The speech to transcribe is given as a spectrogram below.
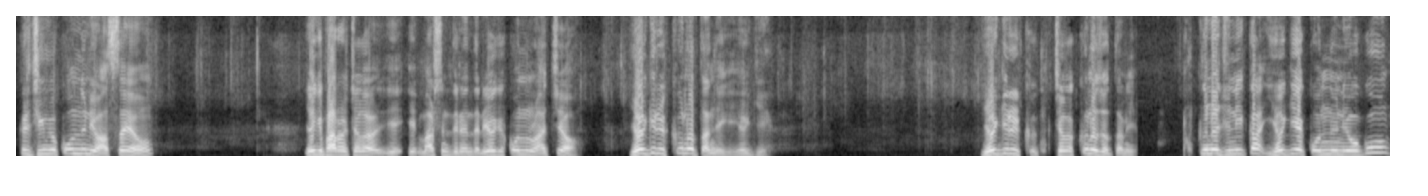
그래서 지금 요 꽃눈이 왔어요. 여기 바로 제가 말씀드린 대로 여기 꽃눈 왔죠? 여기를 끊었다는 얘기, 여기. 여기를 끄- 제가 끊어줬다는 얘기. 끊어주니까 여기에 꽃눈이 오고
